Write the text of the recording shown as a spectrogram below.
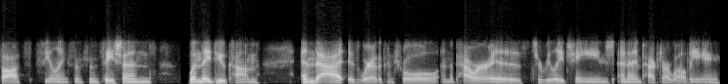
thoughts, feelings, and sensations when they do come. And that is where the control and the power is to really change and impact our well being.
